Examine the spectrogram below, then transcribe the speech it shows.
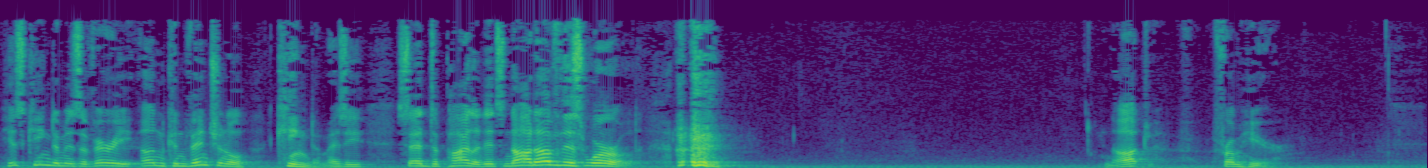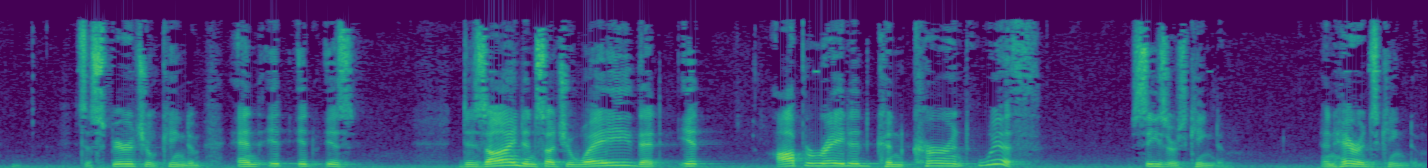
His kingdom is a very unconventional kingdom. As he said to Pilate, it's not of this world. not from here. It's a spiritual kingdom, and it, it is designed in such a way that it operated concurrent with Caesar's kingdom and Herod's kingdom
